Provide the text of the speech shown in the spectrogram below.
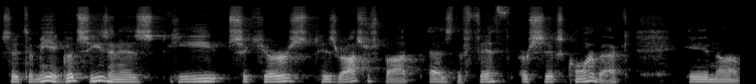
So to me, a good season is he secures his roster spot as the fifth or sixth cornerback in uh,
